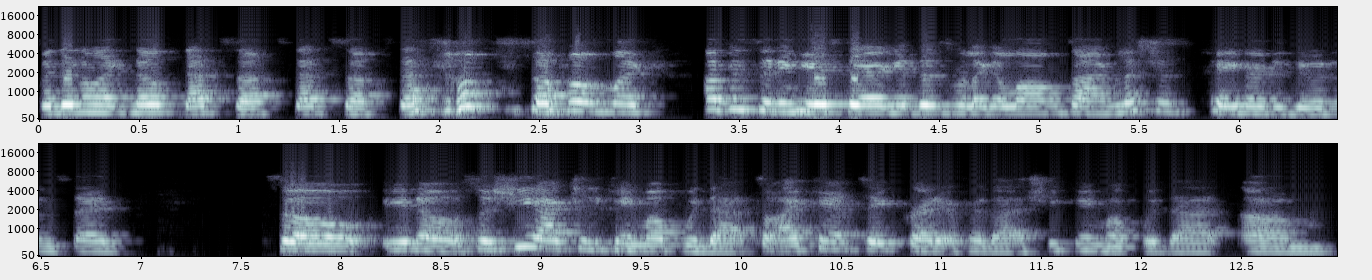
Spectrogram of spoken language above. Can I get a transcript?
But then I'm like, nope, that sucks, that sucks, that sucks. So I'm like, I've been sitting here staring at this for like a long time. Let's just pay her to do it instead. So, you know, so she actually came up with that. So I can't take credit for that. She came up with that. Um,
